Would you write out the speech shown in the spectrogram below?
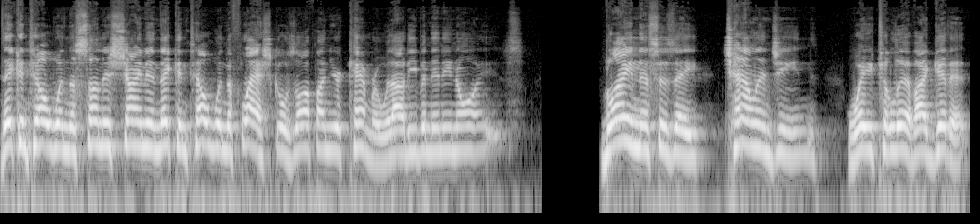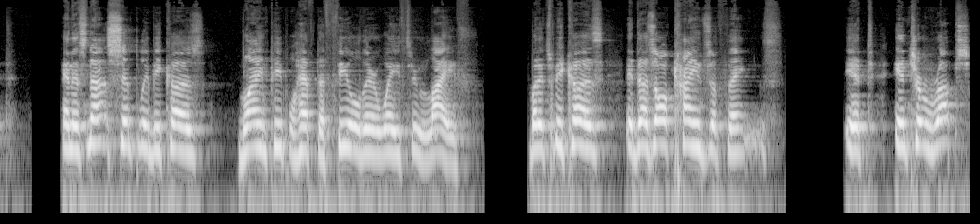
They can tell when the sun is shining, they can tell when the flash goes off on your camera without even any noise. Blindness is a challenging way to live. I get it. And it's not simply because blind people have to feel their way through life, but it's because it does all kinds of things. It interrupts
